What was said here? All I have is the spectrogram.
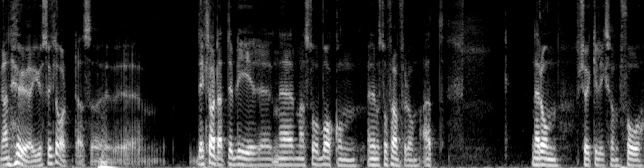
Man hör ju såklart alltså. Det är klart att det blir eh, när man står bakom, eller man står framför dem, att när de försöker liksom få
